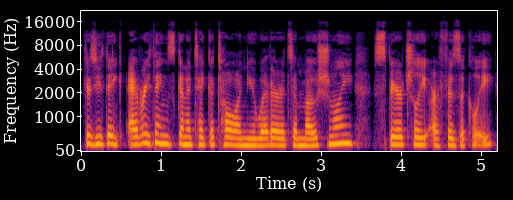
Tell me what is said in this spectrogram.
because you think everything's going to take a toll on you, whether it's emotionally, spiritually, or physically.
